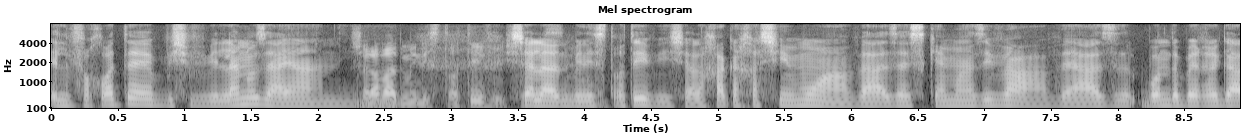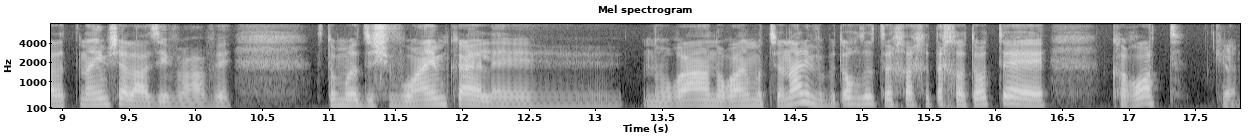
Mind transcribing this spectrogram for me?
לפחות אה, בשבילנו זה היה... שלב האדמיניסטרטיבי. של האדמיניסטרטיבי, של אחר כך השימוע, ואז הסכם העזיבה, ואז בוא נדבר רגע על התנאים של העזיבה, ו... זאת אומרת, זה שבועיים כאלה נורא נורא אמוציונליים, ובתוך זה צריך ללכת החלטות אה, קרות. כן.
